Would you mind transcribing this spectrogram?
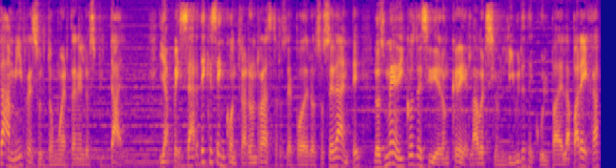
Tammy resultó muerta en el hospital, y a pesar de que se encontraron rastros de poderoso sedante, los médicos decidieron creer la versión libre de culpa de la pareja,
